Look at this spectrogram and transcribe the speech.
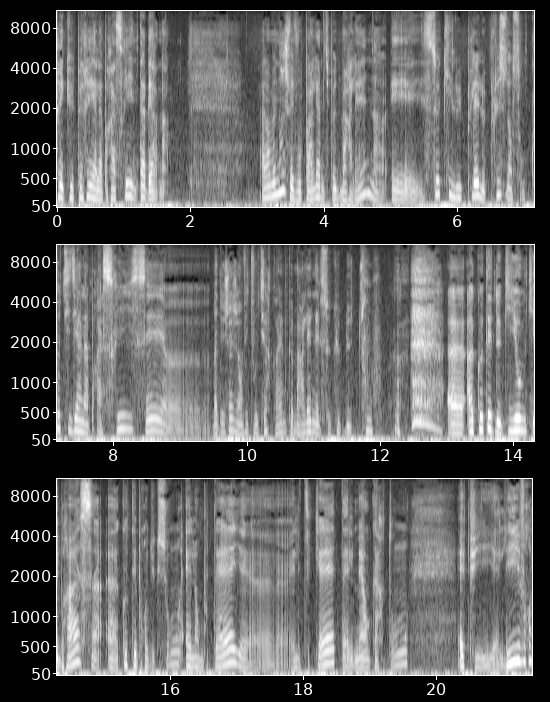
récupérée à la brasserie Taberna. Alors maintenant, je vais vous parler un petit peu de Marlène. Et ce qui lui plaît le plus dans son quotidien à la brasserie, c'est... Euh, bah déjà, j'ai envie de vous dire quand même que Marlène, elle s'occupe de tout. euh, à côté de Guillaume qui brasse, à côté production, elle embouteille, euh, elle étiquette, elle met en carton. Et puis elle livre,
